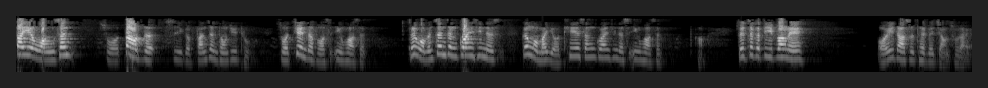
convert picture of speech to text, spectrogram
大业往生所到的是一个凡正同居土，所见的佛是应化身，所以我们真正关心的是跟我们有贴身关心的是应化身，好，所以这个地方呢。我一大师特别讲出来，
